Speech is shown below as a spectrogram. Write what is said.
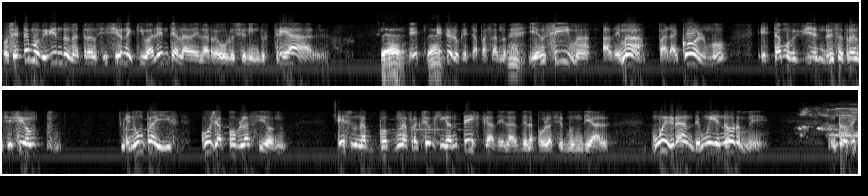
O sea, estamos viviendo una transición equivalente a la de la revolución industrial. Claro, Esto es lo que está pasando. Y encima, además, para colmo, estamos viviendo esa transición en un país cuya población es una, una fracción gigantesca de la, de la población mundial, muy grande, muy enorme. Entonces,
